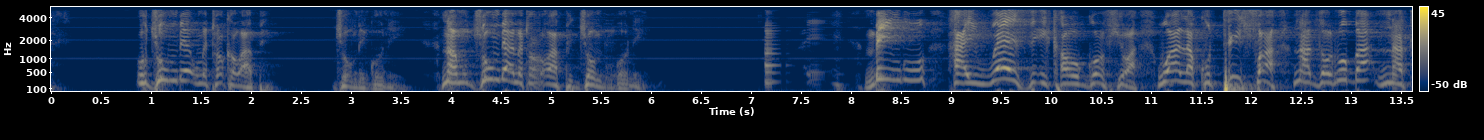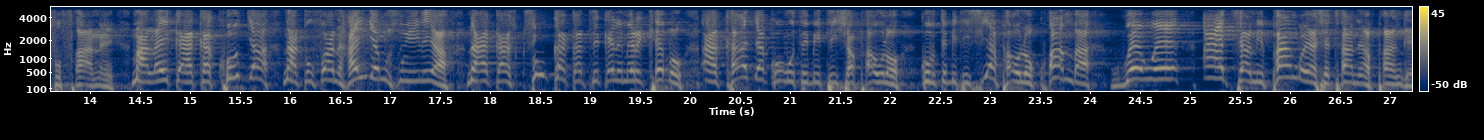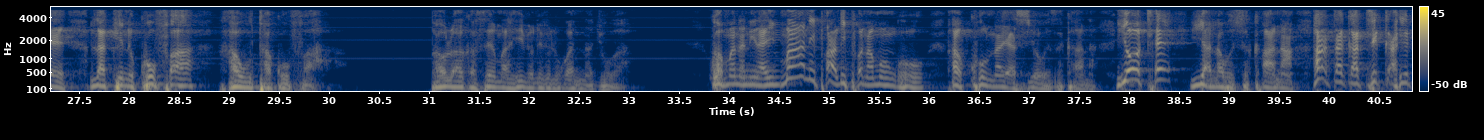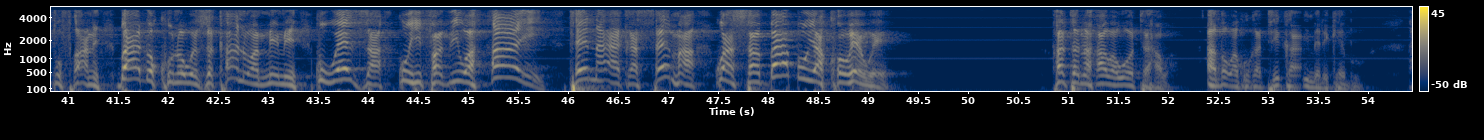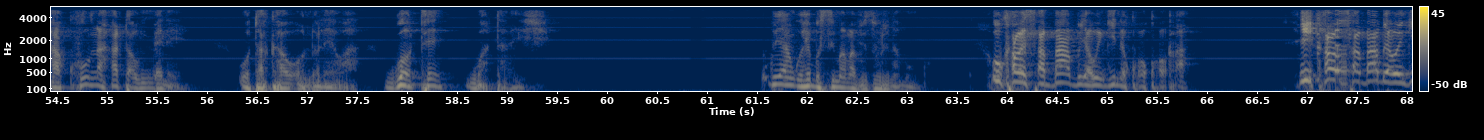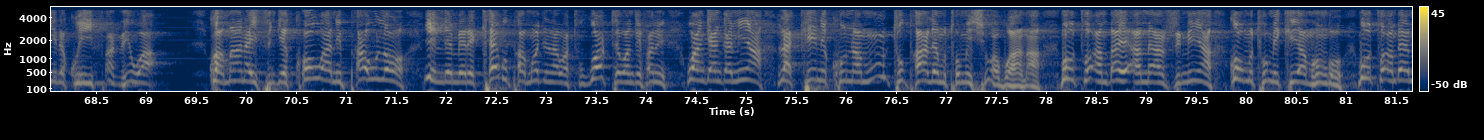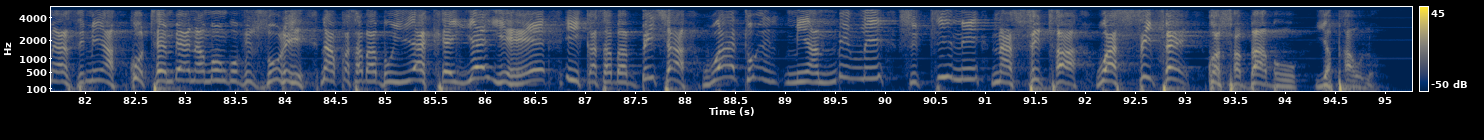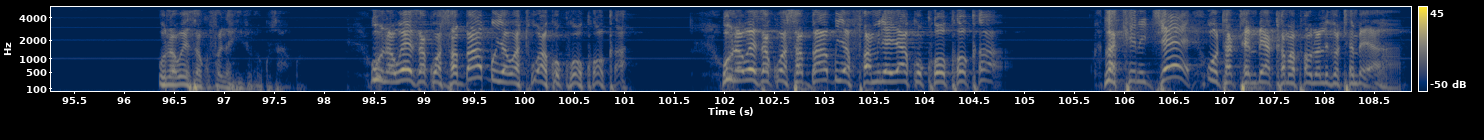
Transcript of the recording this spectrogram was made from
ujumbe umetoka wapi? Juu mbinguni. Na mjumbe ametoka wapi? Juu mbinguni. Mbingu haiwezi ikaogofywa wala kutishwa na dhoruba na tufani. Malaika akakuja na tufani haingemzuilia. Na akashuka katika ile merekebu akaja kumthibitisha paulo kumthibitishia paulo kwamba wewe acha mipango ya shetani apange lakini kufa hautakufa paulo akasema hivyo ndivyo likuwa ninajua. Kwa maana nina imani palipo na mungu hakuna yasiyowezekana. Yote yanawezekana. Hata katika hii tufani bado kuna uwezekano wa mimi kuweza kuhifadhiwa hai. Tena akasema kwa sababu yako wewe. Hata na hawa wote hawa ambao wako katika imerekebu hakuna hata umbele utakaoondolewa. Wote wataishi ndugu yangu hebu simama vizuri na mungu. Ukawe sababu ya wengine kuokoka. Ikawa sababu ya wengine kuhifadhiwa kwa maana isingekuwa ni paulo ile merekebu pamoja na watu wote wangefanya wangeangamia. Lakini kuna mtu pale mtumishi wa bwana. Mtu ambaye ameazimia kumtumikia mungu. Mtu ambaye ameazimia kutembea na mungu vizuri. Na kwa sababu yake yeye ikasababisha watu mia mbili sitini na sita wasife kwa sababu ya paulo. Unaweza kufanya hivyo ndugu zangu unaweza kwa sababu ya watu wako kuokoka. Unaweza kwa sababu ya familia yako kuokoka. Lakini je utatembea kama paulo alivyotembea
